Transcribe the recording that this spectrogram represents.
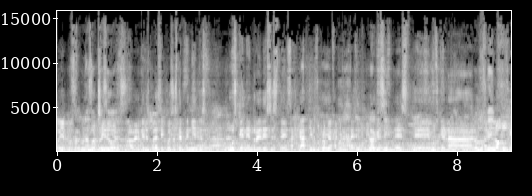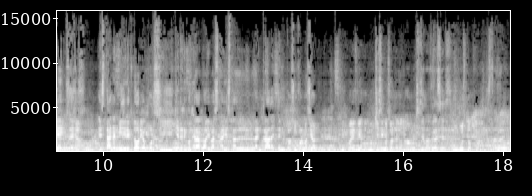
Oye, pues algunas muy chido. A ver qué les parece y pues estén pendientes. Busquen en redes, este, Zacap tiene su propia página Facebook. Claro que sí. Este, busquen a Lotus Games. Ellos están en mi directorio por si quieren encontrarlo. Ahí, va- ahí está la entrada y tienen toda su información. Y pues viejo, muchísima suerte con No, todo. muchísimas gracias. Un gusto. Hasta luego.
